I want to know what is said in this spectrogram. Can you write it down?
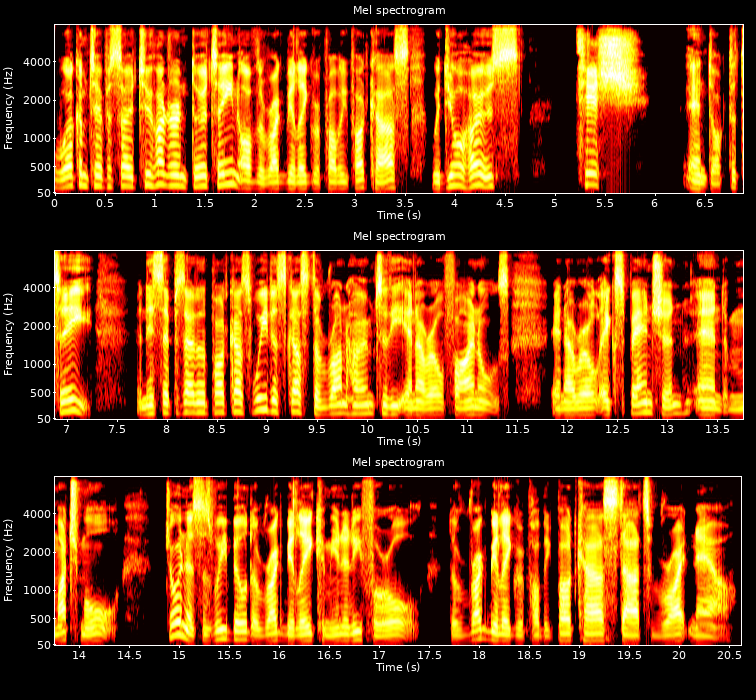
Welcome to episode 213 of the Rugby League Republic podcast with your hosts, Tish. and Dr. T. In this episode of the podcast, we discuss the run home to the NRL finals, NRL expansion, and much more. Join us as we build a rugby league community for all. The Rugby League Republic podcast starts right now.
